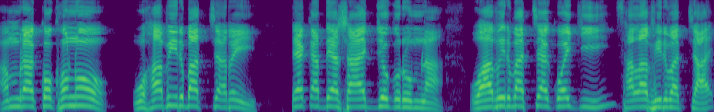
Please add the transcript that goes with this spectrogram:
আমরা কখনো ওহাবির বাচ্চারে টেকা দেয়া সাহায্য করুম না। ওহাবির বাচ্চা কয় কি? সালাফির বাচ্চায়,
